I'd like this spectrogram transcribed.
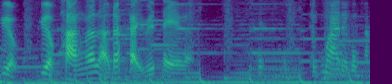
เกือบเกือบพังแล้วล่ะถ้าไข่ไม่แตกอะ เดี๋ยวกูมาเดี๋ยวกูมา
